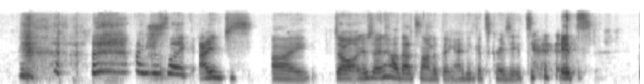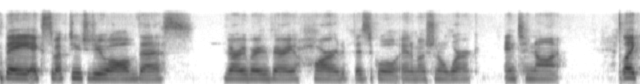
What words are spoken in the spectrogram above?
I'm just like i just i don't understand how that's not a thing. I think it's crazy. It's it's they expect you to do all of this very very very hard physical and emotional work and to not like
